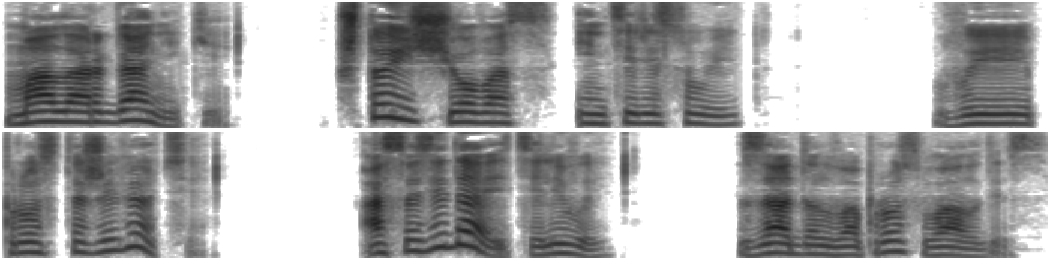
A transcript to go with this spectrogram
мало органики. Что еще вас интересует? Вы просто живете. А созидаете ли вы? Задал вопрос Валдис.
